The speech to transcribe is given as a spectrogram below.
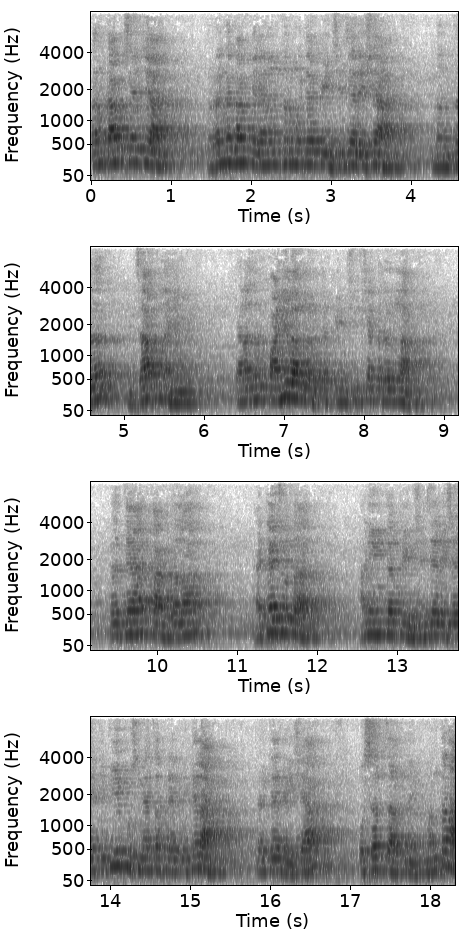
कारण का पुसायच्या? रंगकाम केल्यानंतर मग त्या पेन्सिलच्या रेषा नंतर जात नाही. त्याला जर पाणी लागलं त्या पेन्सिलच्या कलरला तर त्या कागदाला अटॅच होतात आणि त्या पेन्सिलच्या रेषा कितीही पुसण्याचा प्रयत्न केला तर त्या रेषा पुसत जात नाहीत. म्हणताना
